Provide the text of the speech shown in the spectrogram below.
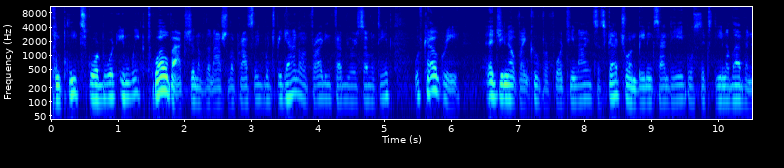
Complete scoreboard in Week 12 action of the National Lacrosse League, which began on Friday, February 17th, with Calgary edging out Vancouver 14 9, Saskatchewan beating San Diego 16 11.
